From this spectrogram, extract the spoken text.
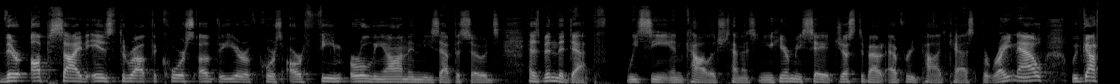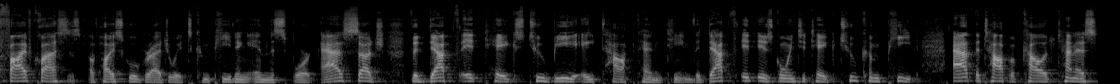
their upside is throughout the course of the year. Of course, our theme early on in these episodes has been the depth we see in college tennis. And you hear me say it just about every podcast. But right now, we've got five classes of high school graduates competing in the sport. As such, the depth it takes to be a top 10 team, the depth it is going to take to compete at the top of college tennis,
